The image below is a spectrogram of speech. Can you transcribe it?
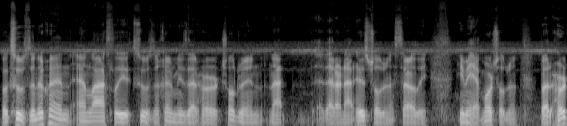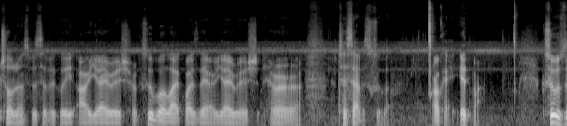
But ksuba is and lastly, ksuba is means that her children, not that are not his children necessarily, he may have more children, but her children specifically are Yairish her ksuba, likewise they are Yairish her tesafish ksuba. Okay, itma. Ksuba is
